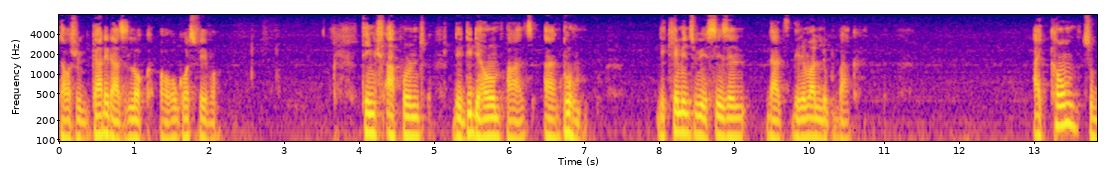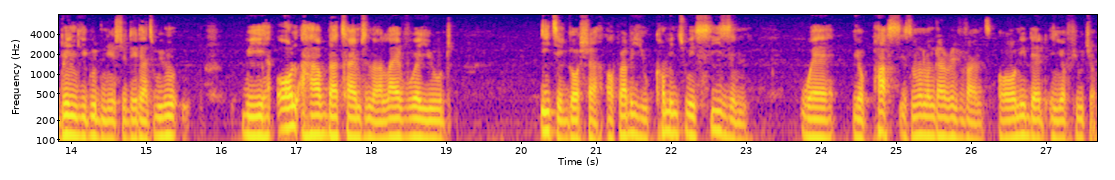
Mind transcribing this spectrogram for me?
that was regarded as luck or God's favor. Things happened, they did their own part, and boom, they came into a season that they never looked back. I come to bring you good news today that we we all have that times in our life where you'd eat a gusher, or probably you come into a season where your past is no longer relevant or needed in your future,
